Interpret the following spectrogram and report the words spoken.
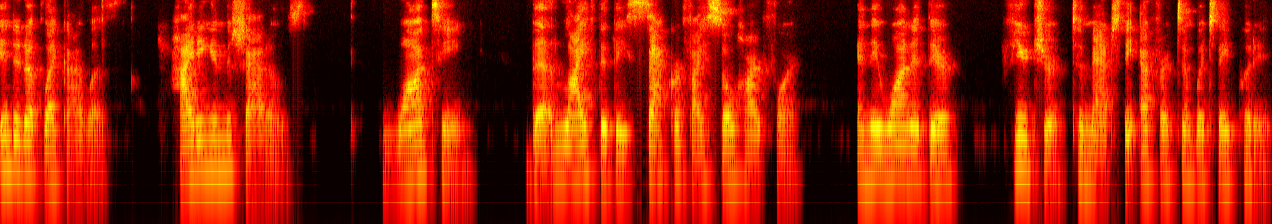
ended up like I was, hiding in the shadows, wanting the life that they sacrificed so hard for, and they wanted their future to match the efforts in which they put in.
